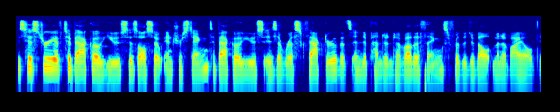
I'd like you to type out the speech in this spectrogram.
His history of tobacco use is also interesting. Tobacco use is a risk factor that's independent of other things for the development of ILD.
